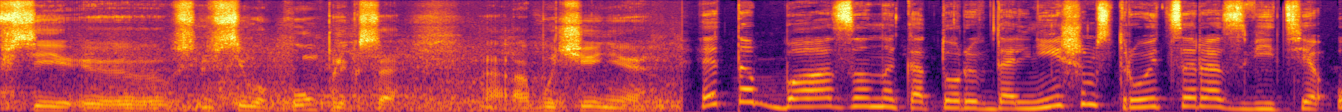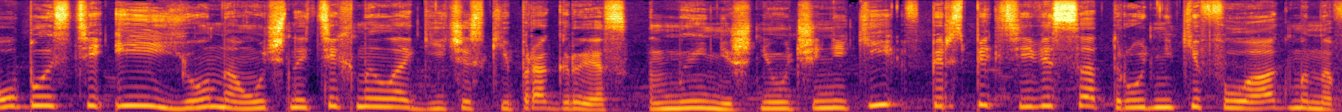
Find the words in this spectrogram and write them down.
всей, э, всего комплекса э, обучения. Это база, на которой в дальнейшем строится развитие области и ее научно-технологический прогресс. Нынешние ученики в перспективе сотрудники флагманов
